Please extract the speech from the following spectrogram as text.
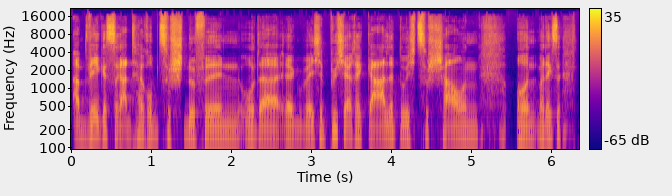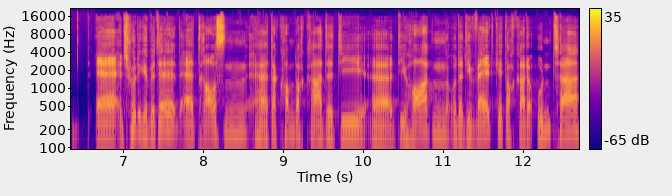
am Wegesrand herumzuschnüffeln oder irgendwelche Bücherregale durchzuschauen und man denkt so, äh, entschuldige bitte, äh, draußen, äh, da kommen doch gerade die, äh, die Horden oder die Welt geht doch gerade unter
